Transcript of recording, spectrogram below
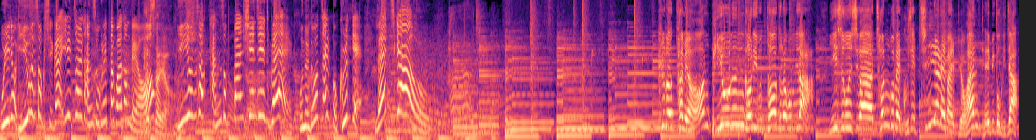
오히려 이윤석 씨가 1절 단속을 했다고 하던데요. 했어요. 이윤석 단속반 신지 is back. 오늘도 짧고 굵게 let's go! 그렇다면 비 오는 거리부터 들어봅니다. 이승훈 씨가 1997년에 발표한 데뷔곡이자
